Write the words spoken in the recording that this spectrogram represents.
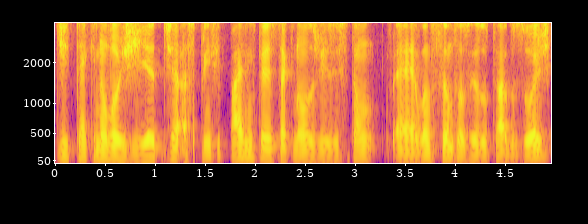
de tecnologia. De, as principais empresas de tecnologias estão é, lançando seus resultados hoje,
